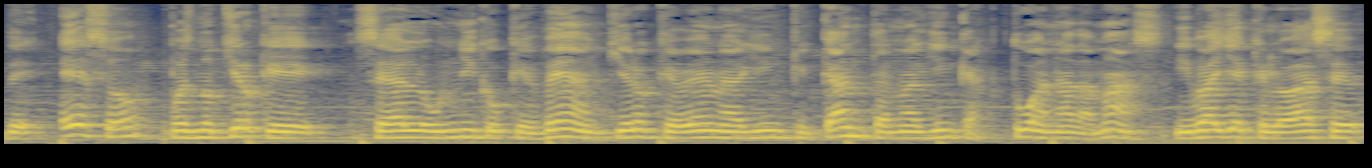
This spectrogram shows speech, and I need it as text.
de eso, pues no quiero que sea lo único que vean, quiero que vean a alguien que canta, no a alguien que actúa nada más. Y vaya que lo hace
